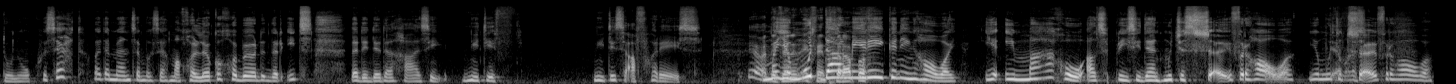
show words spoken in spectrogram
toen ook gezegd, wat de mensen hebben gezegd. Maar gelukkig gebeurde er iets dat de delegatie niet is, niet is afgereisd. Ja, maar je vind- moet daarmee rekening houden. Je imago als president moet je zuiver houden. Je moet Ja, het zuiver houden.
